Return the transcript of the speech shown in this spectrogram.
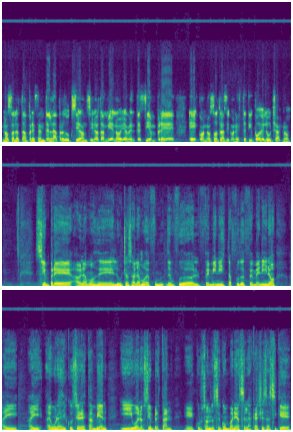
no solo está presente en la producción, sino también obviamente siempre eh, con nosotras y con este tipo de luchas, ¿no? Siempre hablamos de luchas, hablamos de, un fútbol feminista, fútbol femenino, hay, hay algunas discusiones también y bueno, siempre están eh, cruzándose compañías en las calles, así que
